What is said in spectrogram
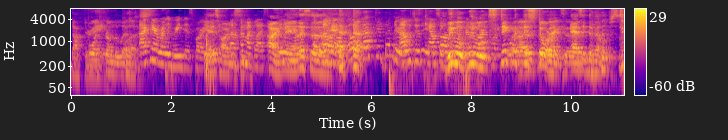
Doctor fourth A from the left. plus. I can't really read this part. Yeah, it's hard to I don't see. have my glasses. All right, Yeah. man. Let's uh. Okay. Oh, Dr. Thunder. I was just That's it. counting. We will Really we will stick with this story as it develops.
